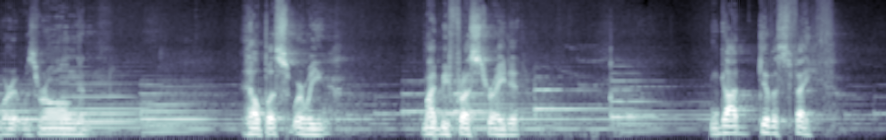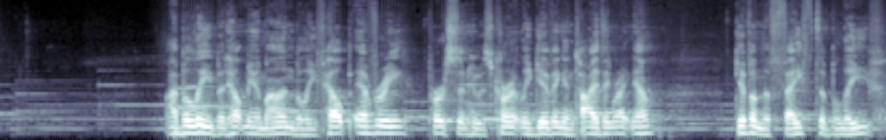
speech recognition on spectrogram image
where it was wrong and help us where we might be frustrated. And God, give us faith. I believe, but help me in my unbelief. Help every person who is currently giving and tithing right now. Give them the faith to believe,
